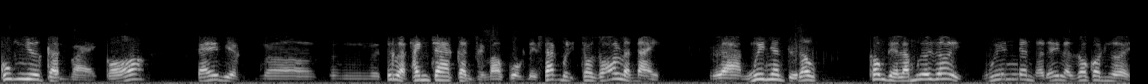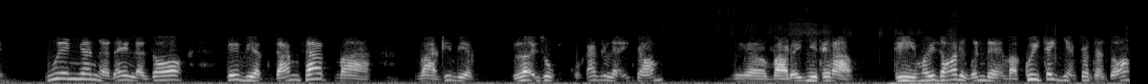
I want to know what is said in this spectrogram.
cũng như cần phải có cái việc uh, tức là thanh tra cần phải vào cuộc để xác định cho rõ lần này là nguyên nhân từ đâu. Không thể là mưa rơi nguyên nhân ở đây là do con người nguyên nhân ở đây là do cái việc giám sát và và cái việc lợi dụng của các cái lợi ích nhóm ờ, vào đây như thế nào thì mới rõ được vấn đề và quy trách nhiệm cho thật rõ.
